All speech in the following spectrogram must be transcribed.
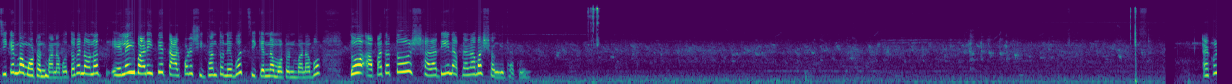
চিকেন বা মটন বানাবো। তবে ননদ এলেই বাড়িতে, তারপরে সিদ্ধান্ত নেব চিকেন না মটন বানাবো। তো আপাতত সারাদিন আপনারা আমার সঙ্গে থাকুন। এখন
